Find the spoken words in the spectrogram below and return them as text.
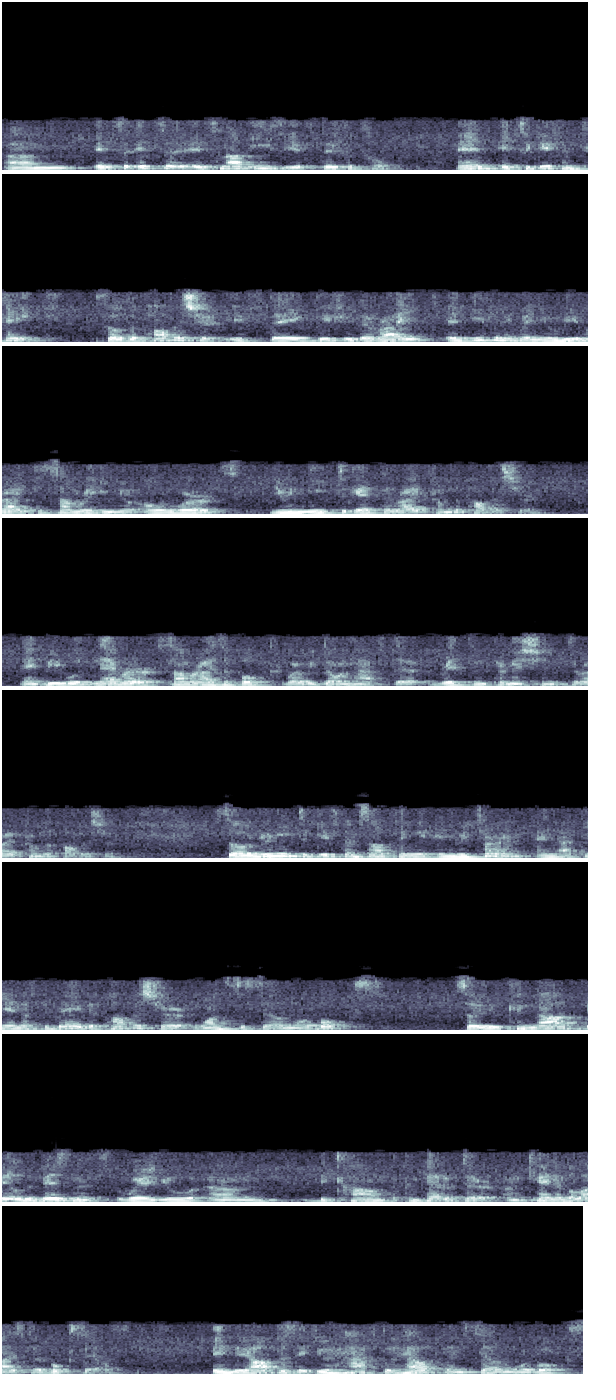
um, it's it's a, it's not easy. It's difficult, and it's a give and take. So the publisher, if they give you the right, and even when you rewrite the summary in your own words, you need to get the right from the publisher. And we would never summarize a book where we don't have the written permission to write from the publisher. So you need to give them something in return. And at the end of the day, the publisher wants to sell more books. So you cannot build a business where you um, become a competitor and cannibalize their book sales. In the opposite, you have to help them sell more books.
